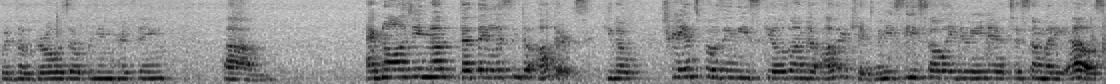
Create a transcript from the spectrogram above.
when the girl was opening her thing. Um, acknowledging them, that they listen to others. You know, transposing these skills onto other kids. When you see Sully doing it to somebody else,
